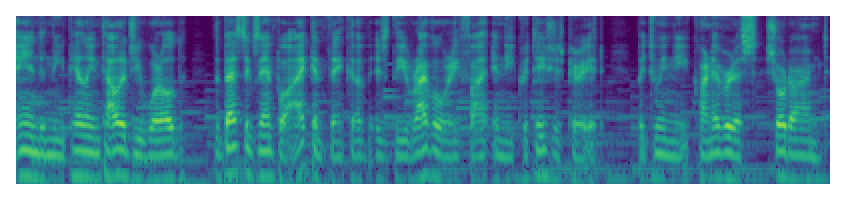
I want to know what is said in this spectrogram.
And in the paleontology world, the best example I can think of is the rivalry fought in the Cretaceous period between the carnivorous, short armed,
